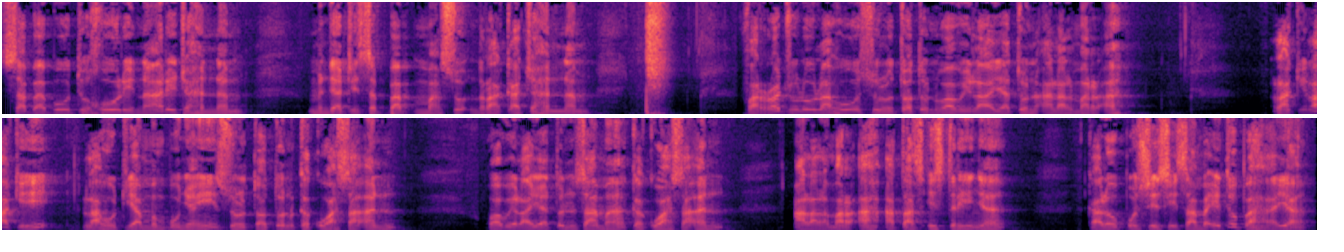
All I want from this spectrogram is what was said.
sababu dukhuli nari jahannam menjadi sebab masuk neraka jahanam. Farrajulu lahu sultatun wa wilayatun alal mar'ah. Laki-laki lahu dia mempunyai sultatun kekuasaan wa wilayatun sama kekuasaan alal mar'ah atas istrinya. Kalau posisi sampai itu bahaya.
